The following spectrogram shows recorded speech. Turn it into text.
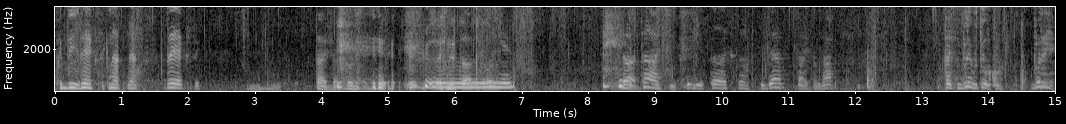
Ходи, Рексик, на, на, Рексик. Тайся, що? Щось не так. Ні-ні-ні. Да, Тайсі, ходи, Тайська. Ідем? Тайсон, да? Тайсон, бери бутилку. Бери,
